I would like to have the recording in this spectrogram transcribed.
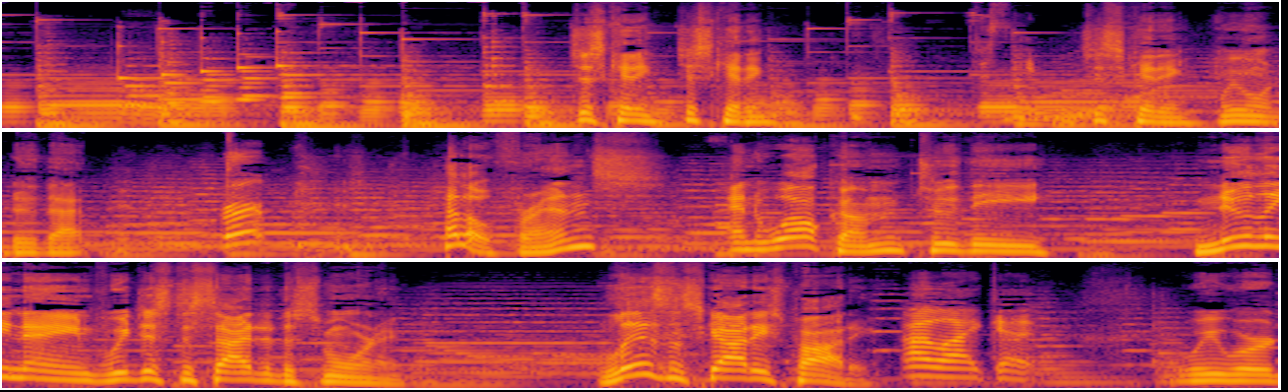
Just kidding. Just kidding. Just kidding. We won't do that. Burp. Hello, friends, and welcome to the newly named. We just decided this morning, Liz and Scotty's potty. I like it. We were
